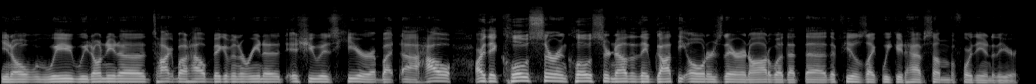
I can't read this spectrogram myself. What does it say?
you know we we don't need to talk about how big of an arena issue is here, but uh, how are they closer and closer now that they've got the owners there in Ottawa that the, that feels like we could have something before the end of the year.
